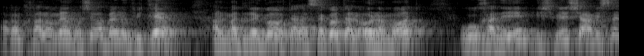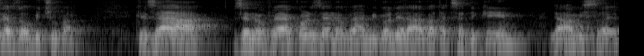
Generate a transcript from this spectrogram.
הרמח"ל אומר, משה רבנו ויתר על מדרגות, על השגות, על עולמות רוחניים, בשביל שעם ישראל יחזור בתשובה. כי זה, זה נובע, כל זה נובע מגודל אהבת הצדיקים לעם ישראל.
